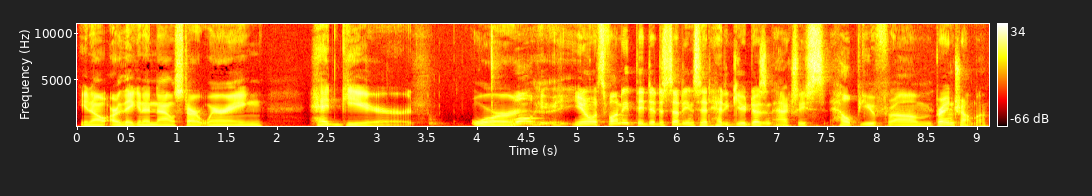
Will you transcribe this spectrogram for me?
you know are they going to now start wearing headgear or Well, he, he- you know what's funny? They did a study and said headgear doesn't actually help you from brain trauma.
